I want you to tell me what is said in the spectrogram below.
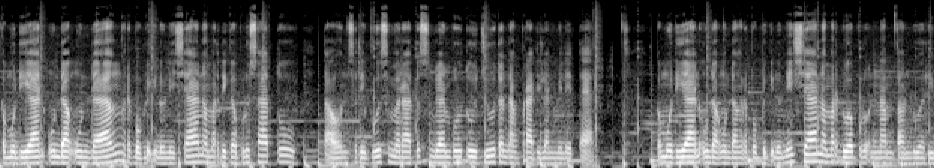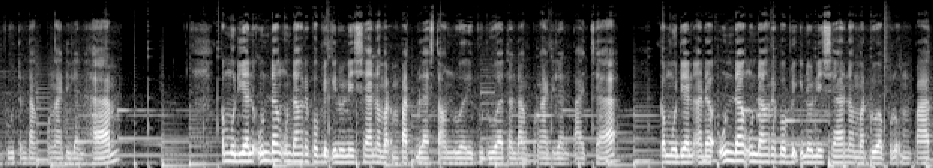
Kemudian Undang-Undang Republik Indonesia Nomor 31 tahun 1997 tentang peradilan militer. Kemudian Undang-Undang Republik Indonesia Nomor 26 Tahun 2000 tentang Pengadilan HAM. Kemudian Undang-Undang Republik Indonesia Nomor 14 Tahun 2002 tentang Pengadilan Pajak. Kemudian ada Undang-Undang Republik Indonesia Nomor 24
